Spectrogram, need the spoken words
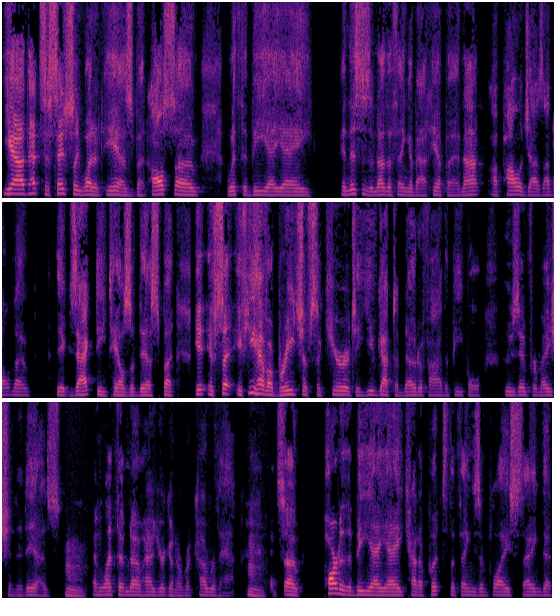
Yeah, that's essentially what it is. But also with the BAA, and this is another thing about HIPAA, and I apologize, I don't know the exact details of this, but if if you have a breach of security, you've got to notify the people whose information it is mm. and let them know how you're going to recover that. Mm. And so part of the BAA kind of puts the things in place saying that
